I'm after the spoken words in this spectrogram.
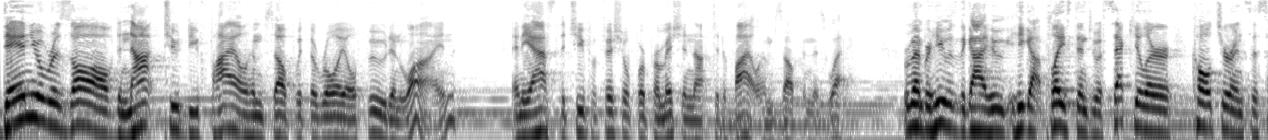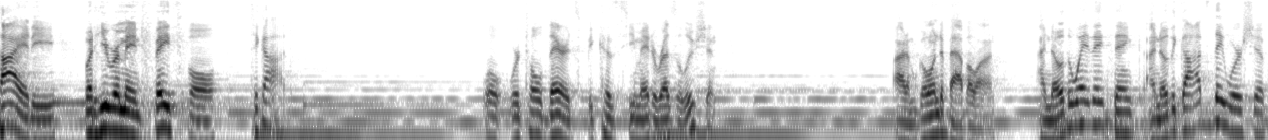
Daniel resolved not to defile himself with the royal food and wine, and he asked the chief official for permission not to defile himself in this way. Remember, he was the guy who he got placed into a secular culture and society, but he remained faithful to God. Well, we're told there it's because he made a resolution. All right, I'm going to Babylon. I know the way they think, I know the gods they worship,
